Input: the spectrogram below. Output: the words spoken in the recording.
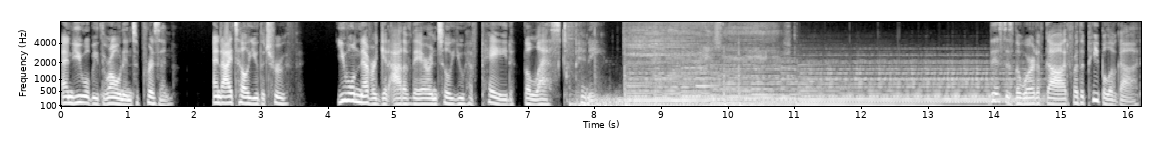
and you will be thrown into prison. And I tell you the truth, you will never get out of there until you have paid the last penny. This is the word of God for the people of God.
